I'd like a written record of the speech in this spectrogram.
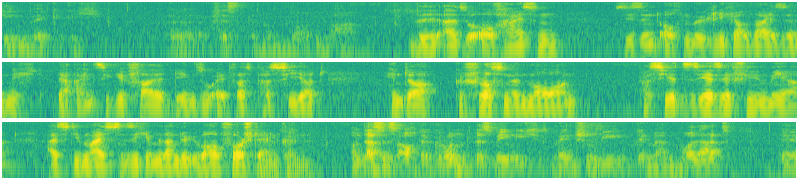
dem weg ich äh, festgenommen worden war. Will also auch heißen, Sie sind auch möglicherweise nicht der einzige Fall, dem so etwas passiert. Hinter geschlossenen Mauern passiert sehr, sehr viel mehr, als die meisten sich im Lande überhaupt vorstellen können. Und das ist auch der Grund, weswegen ich Menschen wie dem Herrn Mollert äh,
